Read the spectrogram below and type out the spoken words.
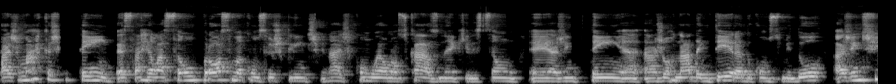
as marcas que têm essa relação próxima com seus clientes finais, como é o nosso caso, né, que eles são, é, a gente tem a, a jornada inteira do consumidor, a gente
